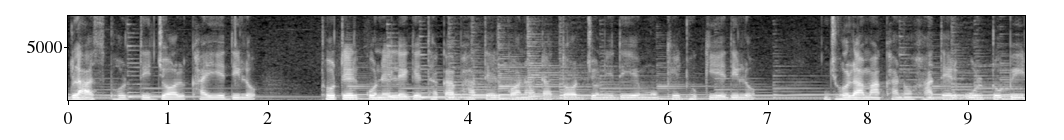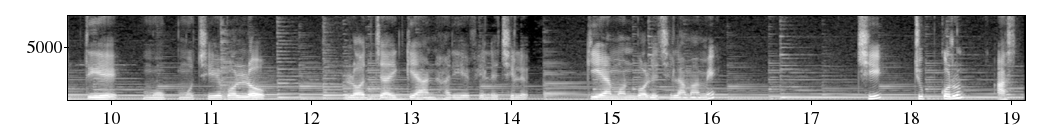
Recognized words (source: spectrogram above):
গ্লাস ভর্তি জল খাইয়ে দিল। ঠোঁটের কোণে লেগে থাকা ভাতের কণাটা তর্জনী দিয়ে মুখে ঢুকিয়ে দিল। ঝোলা মাখানো হাতের উল্টো পিঠ দিয়ে মুখ মুছিয়ে বলল, লজ্জায় জ্ঞান হারিয়ে ফেলেছিলে। কি এমন বলেছিলাম আমি? ছি চুপ করুন, আস্ত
